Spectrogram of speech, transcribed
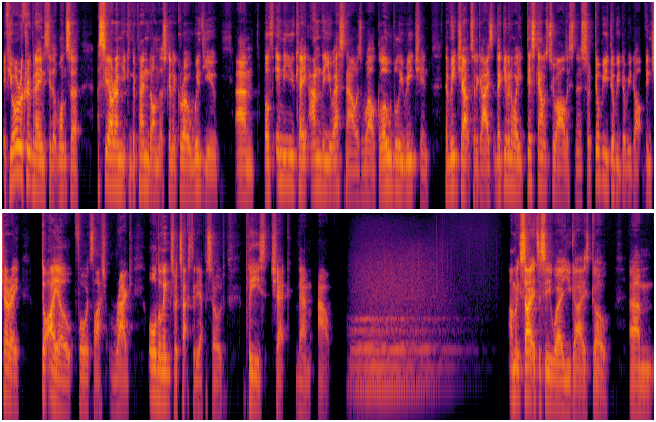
if you're a recruitment agency that wants a, a CRM you can depend on that's going to grow with you, um, both in the UK and the US now as well, globally reaching, then reach out to the guys. They're giving away discounts to our listeners. So www.vincere.io forward slash rag. All the links are attached to the episode. Please check them out. I'm excited to see where you guys go. Um,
